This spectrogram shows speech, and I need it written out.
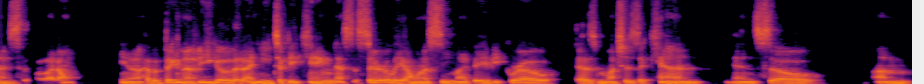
I mm. said, well, I don't, you know, have a big enough ego that I need to be king necessarily. I want to see my baby grow as much as it can. And so I'm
